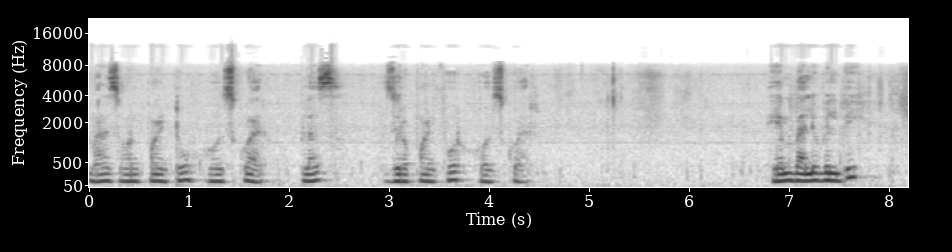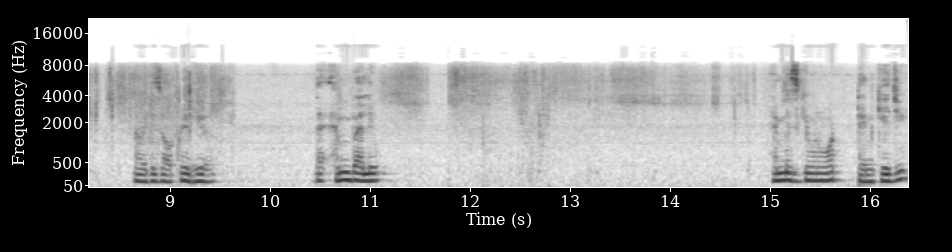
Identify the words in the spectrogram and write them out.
minus 1.2 whole square plus 0.4 whole square. M value will be now it is operated here the m value. M is given what? 10 kg.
